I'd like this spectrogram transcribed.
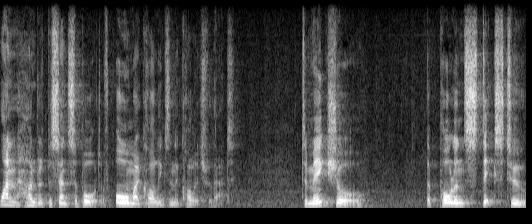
100% support of all my colleagues in the college for that, to make sure that Poland sticks to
